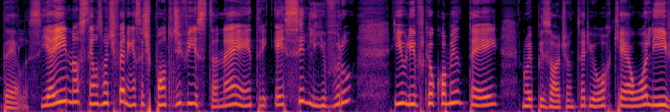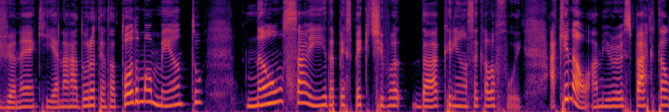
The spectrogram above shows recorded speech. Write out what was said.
delas. E aí nós temos uma diferença de ponto de vista, né, entre esse livro e o livro que eu comentei no episódio anterior, que é o Olivia, né, que a narradora tenta a todo momento não sair da perspectiva da criança que ela foi. Aqui não, a Muriel Spark está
